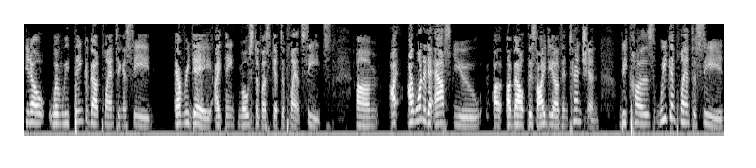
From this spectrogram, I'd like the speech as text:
You know, when we think about planting a seed, every day I think most of us get to plant seeds. Um, I, I wanted to ask you uh, about this idea of intention because we can plant a seed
